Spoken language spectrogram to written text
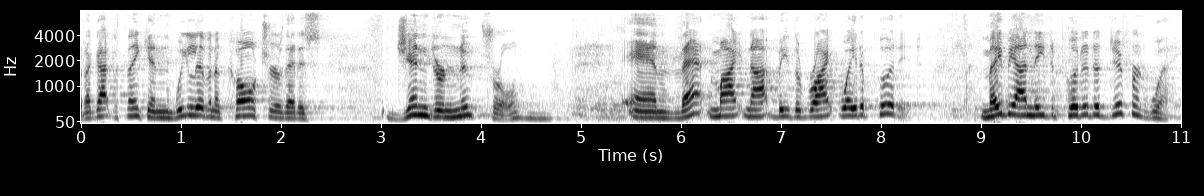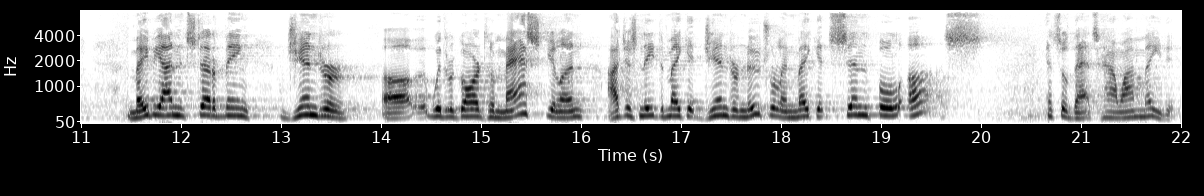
But I got to thinking, we live in a culture that is gender neutral, and that might not be the right way to put it. Maybe I need to put it a different way. Maybe I, instead of being gender uh, with regard to masculine, I just need to make it gender neutral and make it sinful us. And so that's how I made it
